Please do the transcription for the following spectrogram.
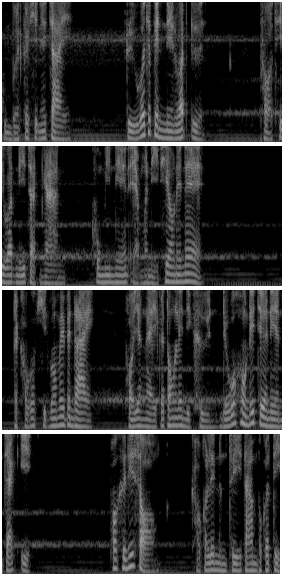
คุณเบิร์ตก็คิดในใจ หรือว่าจะเป็นเนนวัดอื่น เพราะที่วัดนี้จัดงานคงมีเนนแอบมาหนีเที่ยวแน่ๆแต่เขาก็คิดว่าไม่เป็นไรเพราะยังไงก็ต้องเล่นอีกคืน เดี๋ยวก็คงได้เจอเนยนแจ็คอีก พอคืนที่สองเขาก็เล่นดนตรีตามปกติ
